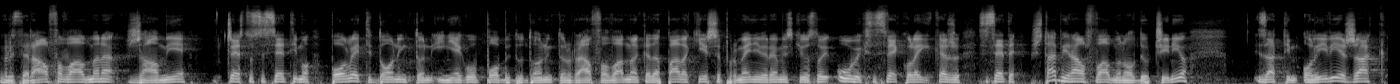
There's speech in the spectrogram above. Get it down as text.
Imali ste Ralfa Waldmana, žao mi je, često se setimo, pogledajte Donington i njegovu pobedu Donington Ralfa Waldmana, kada pada kiša, promenjivi vremenski uslovi, uvek se sve kolege kažu, se sete, šta bi Ralf Waldman ovde učinio? Zatim, Olivier Jacques,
